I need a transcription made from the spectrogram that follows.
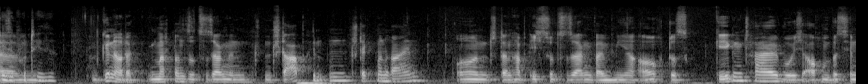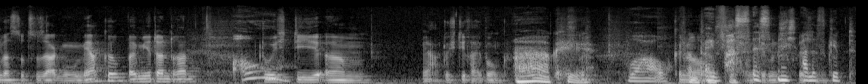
Diese Ähm, Prothese. Genau, da macht man sozusagen einen, einen Stab hinten, steckt man rein. Und dann habe ich sozusagen bei mir auch das Gegenteil, wo ich auch ein bisschen was sozusagen merke bei mir dann dran. Oh. Durch die, ähm, ja, durch die Reibung. Ah, okay. Wow. Genau. Ey, was es nicht alles gibt.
